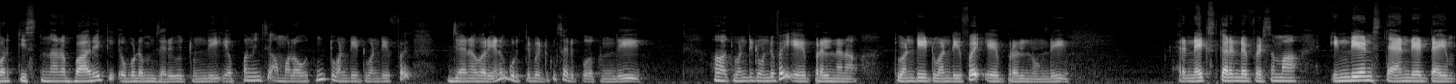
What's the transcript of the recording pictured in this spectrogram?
వర్తిస్తుందన్న భార్యకి ఇవ్వడం జరుగుతుంది. ఎప్పటి నుంచి అమలు అవుతుంది ట్వంటీ ట్వంటీ ఫైవ్ జనవరి అని గుర్తుపెట్టుకుని సరిపోతుంది. ట్వంటీ ట్వంటీ ఫైవ్ ఏప్రిల్ నెల ట్వంటీ ట్వంటీ ఫైవ్ ఏప్రిల్ నుండి. నెక్స్ట్ కరెంట్ అఫైర్స్ అమ్మా. ఇండియన్ స్టాండర్డ్ టైం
